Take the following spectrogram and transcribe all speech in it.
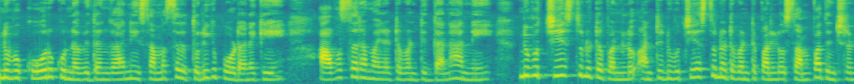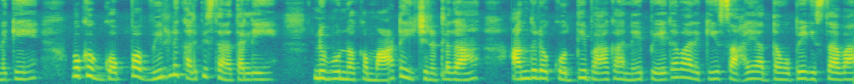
నువ్వు కోరుకున్న విధంగా నీ సమస్యలు తొలగిపోవడానికి అవసరమైనటువంటి ధనాన్ని నువ్వు చేస్తున్నటువంటి పనులు అంటే నువ్వు చేస్తున్నటువంటి పనులు సంపాదించడానికి ఒక గొప్ప వీలుని కల్పిస్తాను తల్లి. నువ్వు ఒక మాట ఇచ్చినట్లుగా అందులో కొద్ది భాగాన్ని పేదవారికి సహాయార్థం ఉపయోగిస్తావా?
